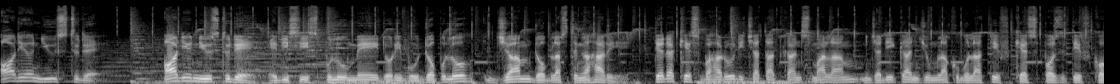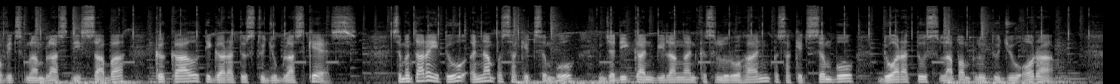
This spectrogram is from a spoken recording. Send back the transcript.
Audio News Today. Audio News Today, edisi 10 Mei 2020, jam 12 tengah hari. Tiada kes baharu dicatatkan semalam menjadikan jumlah kumulatif kes positif COVID-19 di Sabah kekal 317 kes. Sementara itu, enam pesakit sembuh menjadikan bilangan keseluruhan pesakit sembuh 287 orang.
